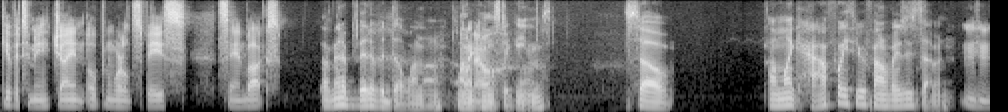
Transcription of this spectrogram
give it to me. Giant open world space sandbox. I'm in a bit of a dilemma when Oh, it no. comes to games. So I'm like halfway through Final Fantasy VII. hmm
